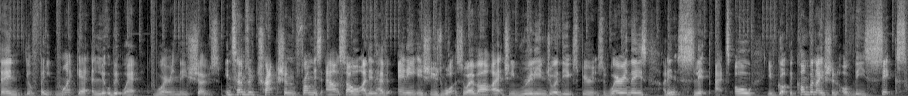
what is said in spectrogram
then your feet might get a little bit wet wearing these shoes. In terms of traction from this outsole, I didn't have any issues whatsoever. I actually really enjoyed the experience of wearing these. I didn't slip at all. You've got the combination of these six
